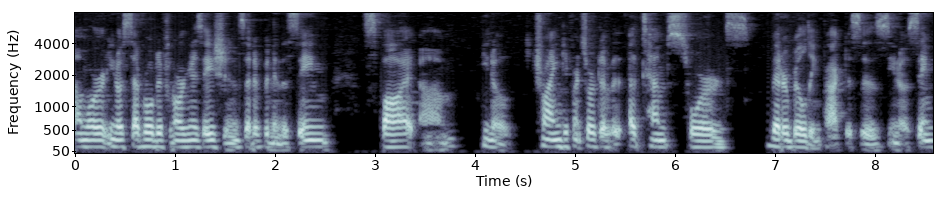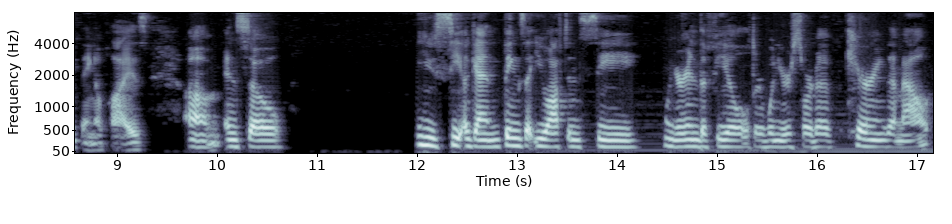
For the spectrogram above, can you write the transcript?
um, or you know, several different organizations that have been in the same spot. Um, you know, trying different sort of attempts towards better building practices. You know, same thing applies. Um, and so you see again things that you often see when you're in the field or when you're sort of carrying them out.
